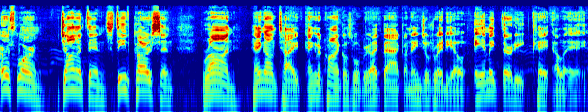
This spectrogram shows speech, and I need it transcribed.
Earthworm, Jonathan, Steve Carson, Ron, hang on tight. Angler Chronicles will be right back on Angels Radio, AM 830 KLAA.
